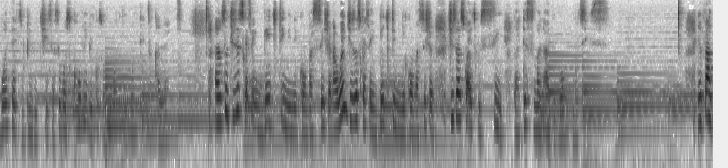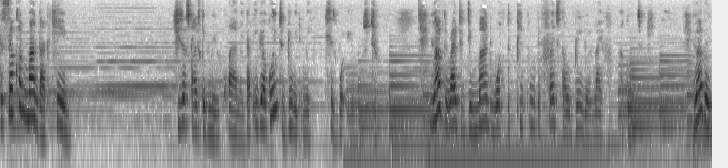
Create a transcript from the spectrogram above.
wanted to be with Jesus. He was coming because of what he wanted to collect. And so Jesus Christ engaged him in a conversation. And when Jesus Christ engaged him in a conversation, Jesus Christ could see that this man had the wrong motives. In fact, the second man that came Jesus Christ gave him a requirement that if you are going to be with me, this is what you must do. You have the right to demand what the people, the friends that will be in your life are going to be. You have a,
